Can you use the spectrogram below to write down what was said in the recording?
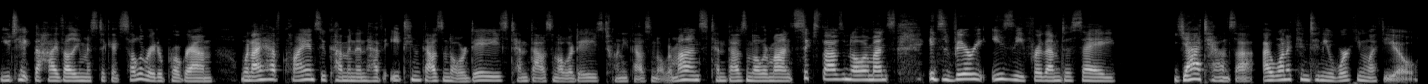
You take the High Value Mystic Accelerator program. When I have clients who come in and have $18,000 days, $10,000 days, $20,000 months, $10,000 months, $6,000 months, it's very easy for them to say, yeah, Tanza, I want to continue working with you.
